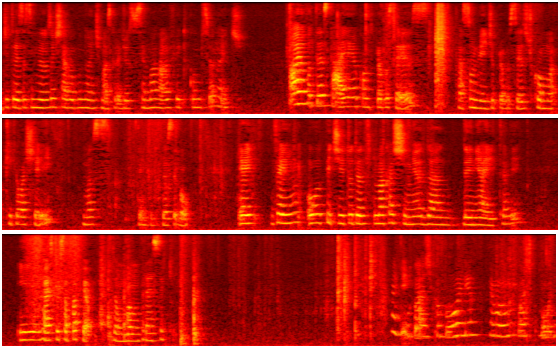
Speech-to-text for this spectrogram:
de 3 a 5 minutos, enxágue abundante, máscara de uso semanal, efeito condicionante. Ah, eu vou testar e aí eu conto pra vocês. Faço um vídeo pra vocês de como, o que, que eu achei, mas tem que ser bom. E aí vem o pedido dentro de uma caixinha da DNA Italy, e o resto é só papel. Então vamos pra essa aqui. Aí tem plástico bolha. Eu amo plástico bolha.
